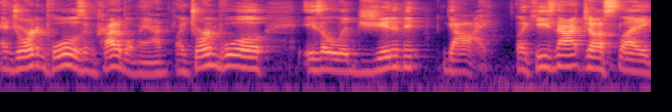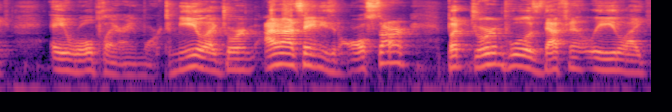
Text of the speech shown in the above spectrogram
And Jordan Poole is incredible, man. Like Jordan Poole is a legitimate guy. Like he's not just like a role player anymore. To me, like Jordan, I'm not saying he's an all star, but Jordan Poole is definitely like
